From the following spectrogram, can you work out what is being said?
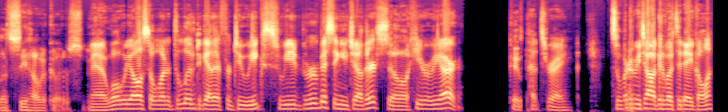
Let's see how it goes. Yeah, well, we also wanted to live together for two weeks. We were missing each other, so here we are. Okay. That's right. So, what are we talking about today, Colin?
